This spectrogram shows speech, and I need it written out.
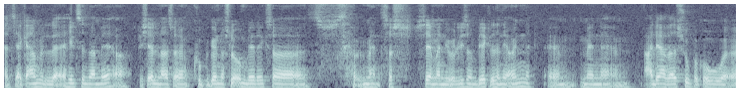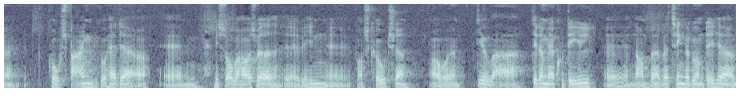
at jeg gerne ville øh, hele tiden være med, og specielt når jeg så kunne begynde at slå dem lidt, ikke, så, så, man, så ser man jo ligesom virkeligheden i øjnene. Øhm, men øhm, ej, det har været super god, øh, god sparring, vi kunne have der. Og, øh, storebror har også været øh, ved hende, øh, vores coach her, og øh, det er jo bare det der med at kunne dele, øh, når, hvad, hvad tænker du om det her,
